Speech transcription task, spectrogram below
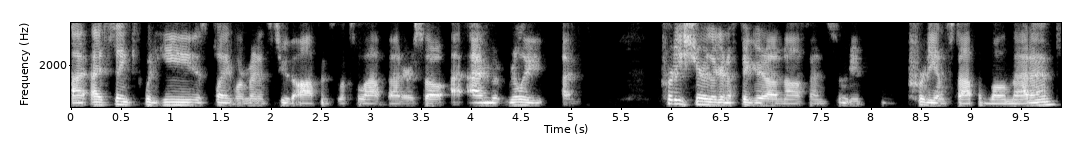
I, I think when he is playing more minutes too, the offense looks a lot better. So I, I'm really, I'm pretty sure they're going to figure out an offense and be pretty unstoppable on that end.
